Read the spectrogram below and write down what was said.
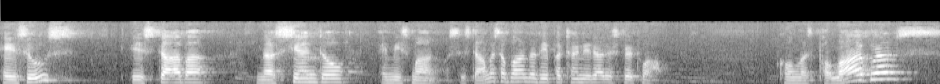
Jesús estaba naciendo en mis manos. Estamos hablando de paternidad espiritual. Con las palabras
